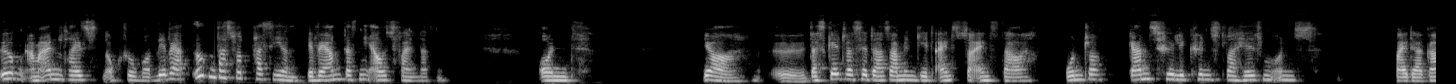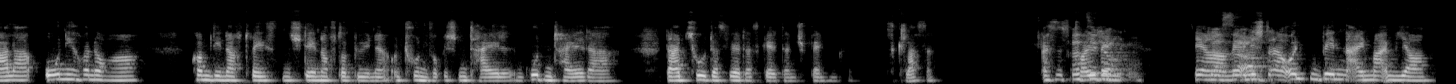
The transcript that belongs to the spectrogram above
irgend, am 31. Oktober. Wir, irgendwas wird passieren. Wir werden das nie ausfallen lassen. Und ja, äh, das Geld, was wir da sammeln, geht eins zu eins da runter. Ganz viele Künstler helfen uns bei der Gala ohne Honorar. Kommen die nach Dresden, stehen auf der Bühne und tun wirklich einen Teil, einen guten Teil da, dazu, dass wir das Geld dann spenden können. Das ist klasse. Es ist toll, wenn, ja, wenn ich da unten bin, einmal im Jahr.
